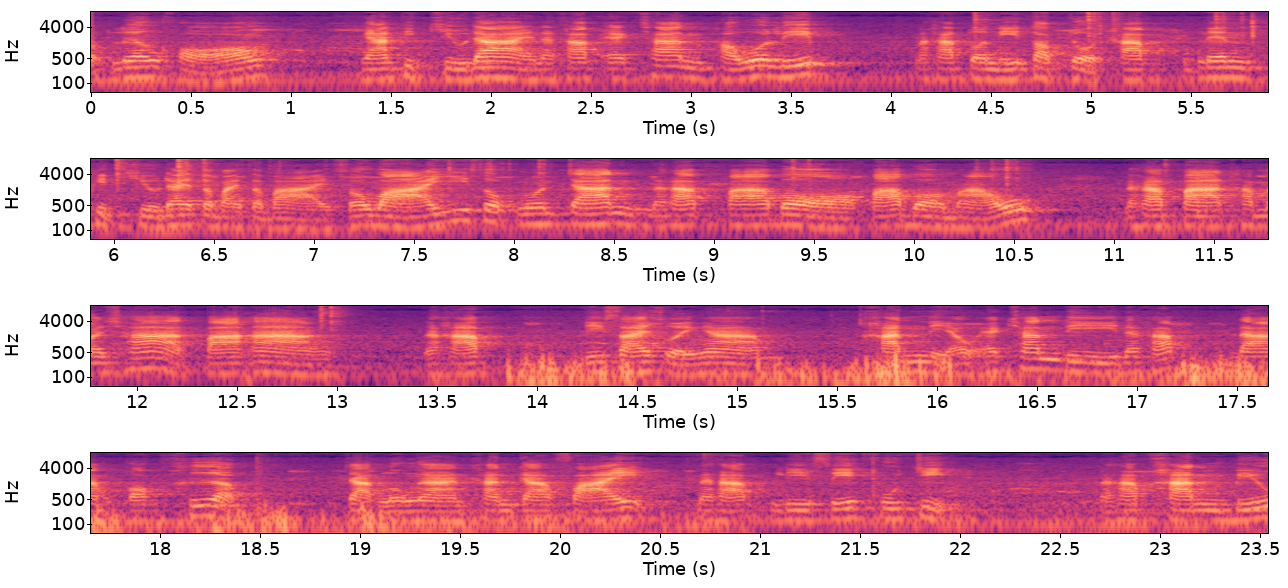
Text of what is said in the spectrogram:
ทย์เรื่องของงานผิดคิวได้นะครับแอคชั่นพาวเวอร์ลิฟนะครับตัวนี้ตอบโจทย์ครับ เล่นผิดคิวได้สบายๆสวายยี่สกนวลจันทร์นะครับปลาบ่อปลาบ่อเหมานะครับปลาธรรมชาติปลาอ่างนะครับ ดีไซน์สวยงาม คันเหนียวแอคชั่นดีนะครับดามก๊อกเคลือบจากโรงงานคันกาไฟท์นะครับรีซีฟูจินะครับคันบิว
